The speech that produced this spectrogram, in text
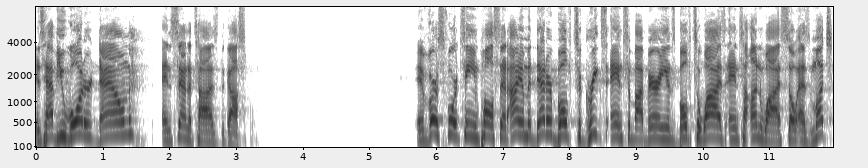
is Have you watered down and sanitized the gospel? In verse 14, Paul said, I am a debtor both to Greeks and to barbarians, both to wise and to unwise. So, as much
